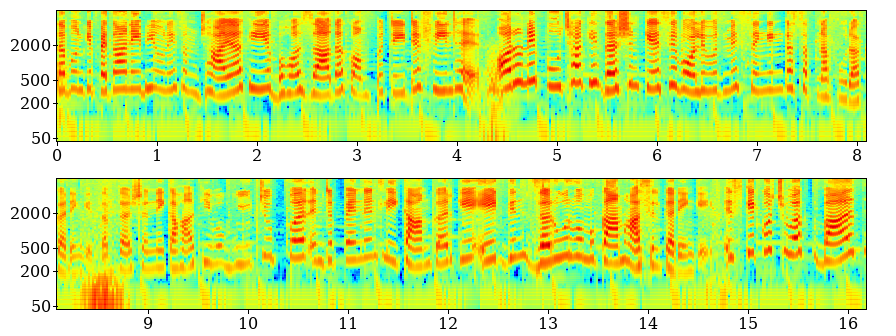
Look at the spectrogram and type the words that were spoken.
तब उनके पिता ने भी उन्हें समझाया कि ये बहुत ज़्यादा कॉम्पिटेटिव फ़ील्ड है और उन्हें पूछा कि दर्शन कैसे बॉलीवुड में सिंगिंग का सपना पूरा करेंगे। तब दर्शन ने कहा कि वो यूट्यूब पर इंडिपेंडेंटली काम करके एक दिन ज़रूर वो मुकाम हासिल करेंगे। इसके कुछ वक्त बाद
